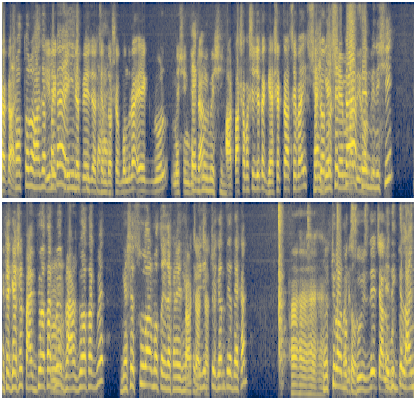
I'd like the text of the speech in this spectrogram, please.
টাকায় সতেরো হাজার টাকা পেয়ে যাচ্ছেন দর্শক বন্ধুরা এগ রোল মেশিন মেশিন আর পাশাপাশি যেটা গ্যাসেরটা আছে ভাই সেটা তো সেম জিনিসই। এটা গ্যাসের পাইপ দেওয়া থাকবে ব্রাশ দেওয়া থাকবে গ্যাসের চুলার মতোই দেখেন আচ্ছা, আচ্ছা, একটু এখান থেকে দেখেন হ্যাঁ হ্যাঁ হ্যাঁ হ্যাঁ। চুলার মানে মতো। সুইচ দিয়ে চালু এদিক দিয়ে লাইন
